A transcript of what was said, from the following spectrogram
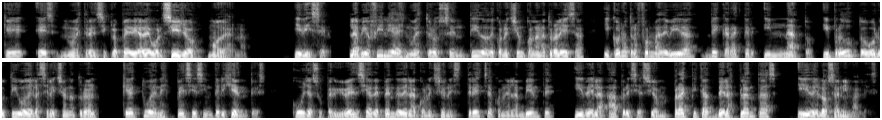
que es nuestra enciclopedia de bolsillo moderna. Y dice, la biofilia es nuestro sentido de conexión con la naturaleza y con otras formas de vida de carácter innato y producto evolutivo de la selección natural que actúa en especies inteligentes, cuya supervivencia depende de la conexión estrecha con el ambiente y de la apreciación práctica de las plantas y de los animales.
